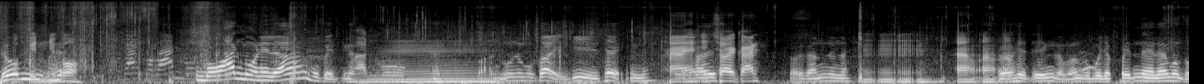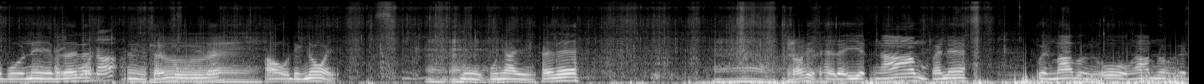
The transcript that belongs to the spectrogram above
โยบ่มเป็นอยู่บ่ได้ก็หวานหมดบ่หวานหมู่นี่แหละบ่เป็ดกันบ้านหอืมู่มหวานหมู่นี่บ่ใกล้ที่แท้นี่นะหาไทยช่วยกันช่วยกันนี่นะอืมอืมอืมอืมเอาเอาเราเอาเฮ็ดเองก็มันก็บ่จักเป็นแน่แล้วมันก็บ่แน่ไปได้แล้วเออใส่หมู่นี่นะเอาเด็กน้อยอืมอืหมู่มผู้ใหญ่ใครแน่อ้าวเราเฮ็ดให้ละเอียดงามใครแน่เพิ่นมาเบิ่งโอ้งามเนาะเพิ่น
